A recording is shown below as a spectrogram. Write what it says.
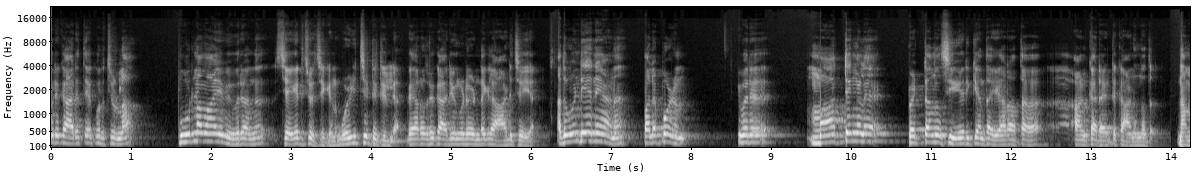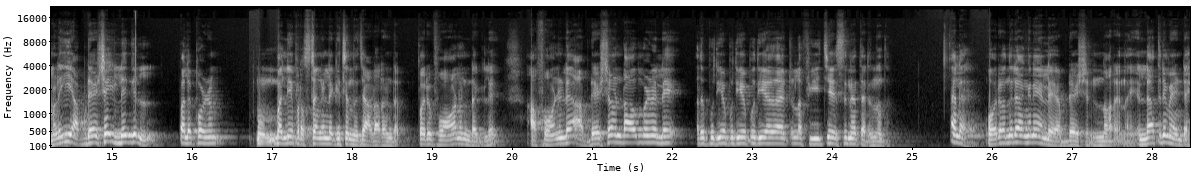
ഒരു കാര്യത്തെക്കുറിച്ചുള്ള പൂർണമായ വിവരം അങ്ങ് ശേഖരിച്ചു വെച്ചേക്കണം ഒഴിച്ചിട്ടിട്ടില്ല. വേറൊരു കാര്യം കൂടെ ഉണ്ടെങ്കിൽ ആഡ് ചെയ്യാം. അതുകൊണ്ട് തന്നെയാണ് പലപ്പോഴും ഇവർ മാറ്റങ്ങളെ പെട്ടെന്ന് സ്വീകരിക്കാൻ തയ്യാറാത്ത ആൾക്കാരായിട്ട് കാണുന്നത്. നമ്മൾ ഈ അപ്ഡേഷൻ ഇല്ലെങ്കിൽ പലപ്പോഴും വലിയ പ്രശ്നങ്ങളിലേക്ക് ചെന്ന് ചാടാറുണ്ട്. ഇപ്പോൾ ഒരു ഫോൺ ഉണ്ടെങ്കിൽ ആ ഫോണിൽ അപ്ഡേഷൻ ഉണ്ടാകുമ്പോഴല്ലേ അത് പുതിയ പുതിയ പുതിയതായിട്ടുള്ള ഫീച്ചേഴ്സിനെ തരുന്നത്. അല്ലേ? ഓരോന്നിലും അങ്ങനെയല്ലേ അപ്ഡേഷൻ എന്ന് പറയുന്നത്. എല്ലാത്തിനും വേണ്ടേ?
